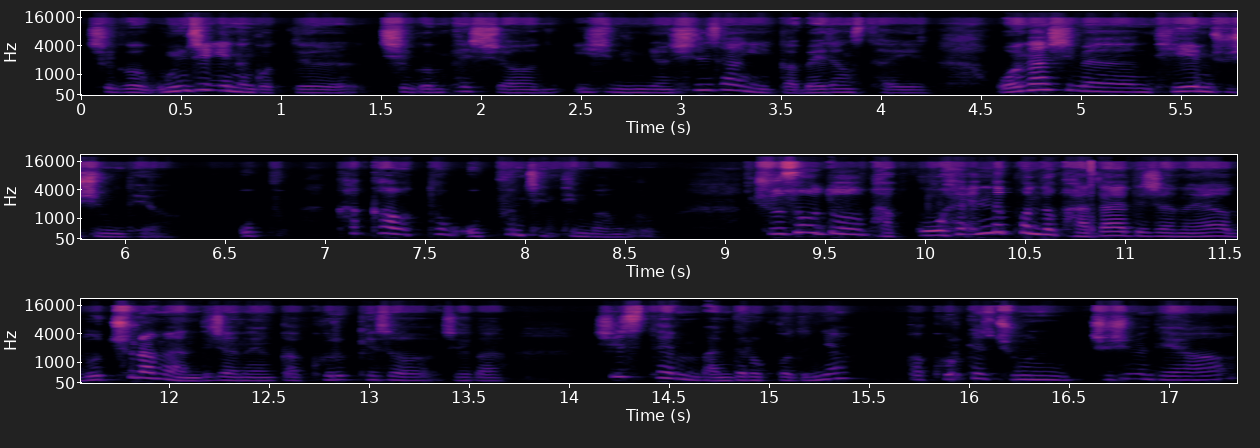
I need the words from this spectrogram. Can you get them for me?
지금 움직이는 것들 지금 패션 26년 신상이니까 매장 스타일. 원하시면 DM 주시면 돼요. 오픈, 카카오톡 오픈 채팅방으로 주소도 받고 핸드폰도 받아야 되잖아요. 노출하면 안 되잖아요. 그러니까 그렇게 해서 제가 시스템 만들었거든요. 그러니까 그렇게 주, 주시면 돼요.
